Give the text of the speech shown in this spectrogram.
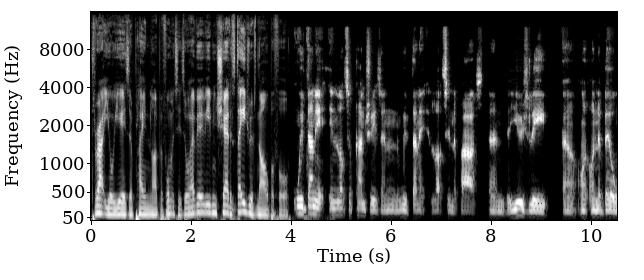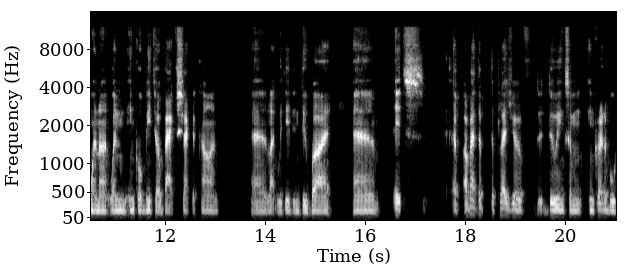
throughout your years of playing live performances, or have you even shared a stage with Nile before? We've done it in lots of countries, and we've done it lots in the past. And usually uh, on, on the bill when I, when Incognito backed Chaka Khan, uh, like we did in Dubai. Um, it's I've had the, the pleasure of doing some incredible,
